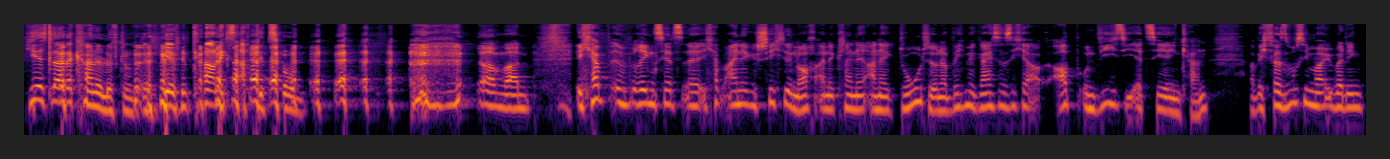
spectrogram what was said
Hier ist leider keine Lüftung drin. Hier wird gar nichts abgezogen. ja, Mann. Ich habe übrigens jetzt, äh, ich habe eine Geschichte noch, eine kleine Anekdote und da bin ich mir gar nicht so sicher, ob und wie ich sie erzählen kann. Aber ich versuche sie mal über, den,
